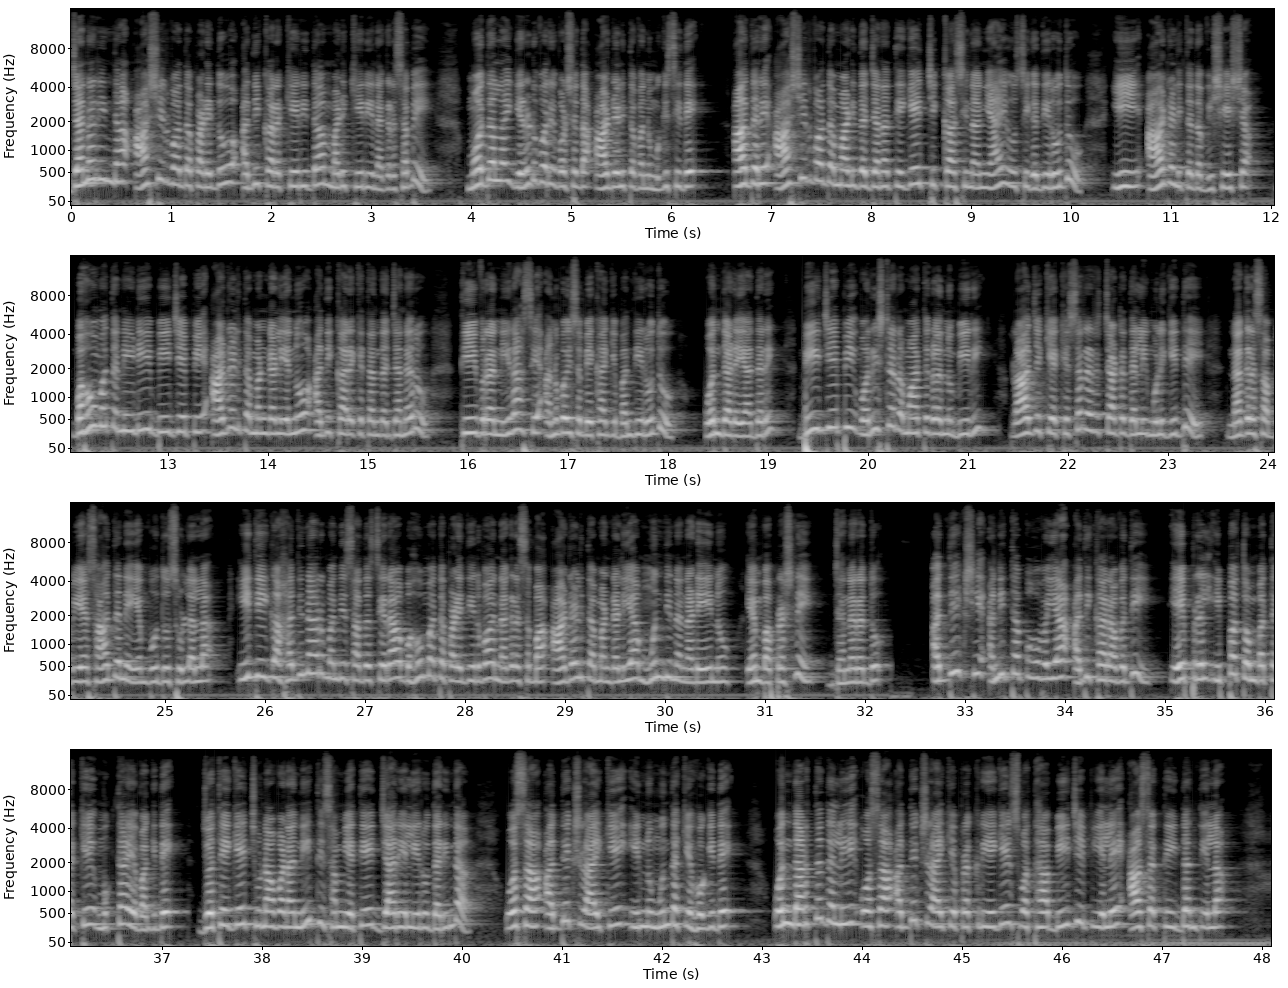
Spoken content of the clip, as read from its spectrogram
ಜನರಿಂದ ಆಶೀರ್ವಾದ ಪಡೆದು ಅಧಿಕಾರಕ್ಕೇರಿದ ಮಡಿಕೇರಿ ನಗರಸಭೆ ಮೊದಲ ಎರಡೂವರೆ ವರ್ಷದ ಆಡಳಿತವನ್ನು ಮುಗಿಸಿದೆ. ಆದರೆ ಆಶೀರ್ವಾದ ಮಾಡಿದ ಜನತೆಗೆ ಚಿಕ್ಕಾಸಿನ ನ್ಯಾಯವು ಸಿಗದಿರುವುದು ಈ ಆಡಳಿತದ ವಿಶೇಷ. ಬಹುಮತ ನೀಡಿ ಬಿಜೆಪಿ ಆಡಳಿತ ಮಂಡಳಿಯನ್ನು ಅಧಿಕಾರಕ್ಕೆ ತಂದ ಜನರು ತೀವ್ರ ನಿರಾಸೆ ಅನುಭವಿಸಬೇಕಾಗಿ ಬಂದಿರುವುದು ಒಂದೆಡೆಯಾದರೆ ಬಿಜೆಪಿ ವರಿಷ್ಠರ ಮಾತುಗಳನ್ನು ಬೀರಿ ರಾಜಕೀಯ ಕೆಸರೆರಚಾಟದಲ್ಲಿ ಮುಳುಗಿದ್ದೇ ನಗರಸಭೆಯ ಸಾಧನೆ ಎಂಬುದು ಸುಳ್ಳಲ್ಲ. ಇದೀಗ ಹದಿನಾರು ಮಂದಿ ಸದಸ್ಯರ ಬಹುಮತ ಪಡೆದಿರುವ ನಗರಸಭಾ ಆಡಳಿತ ಮಂಡಳಿಯ ಮುಂದಿನ ನಡೆಯೇನು ಎಂಬ ಪ್ರಶ್ನೆ ಜನರದ್ದು. ಅಧ್ಯಕ್ಷೆ ಅನಿತಾ ಪೋವಯ್ಯ ಅಧಿಕಾರಾವಧಿ ಏಪ್ರಿಲ್ ಇಪ್ಪತ್ತೊಂಬತ್ತಕ್ಕೆ ಮುಕ್ತಾಯವಾಗಿದೆ. ಜೊತೆಗೆ ಚುನಾವಣಾ ನೀತಿ ಸಂಹಿತೆ ಜಾರಿಯಲ್ಲಿರುವುದರಿಂದ ಹೊಸ ಅಧ್ಯಕ್ಷರ ಆಯ್ಕೆ ಇನ್ನು ಮುಂದಕ್ಕೆ ಹೋಗಿದೆ. ಒಂದರ್ಥದಲ್ಲಿ ಹೊಸ ಅಧ್ಯಕ್ಷರ ಆಯ್ಕೆ ಪ್ರಕ್ರಿಯೆಗೆ ಸ್ವತಃ ಬಿಜೆಪಿಯಲ್ಲೇ ಆಸಕ್ತಿ ಇದ್ದಂತಿಲ್ಲ.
